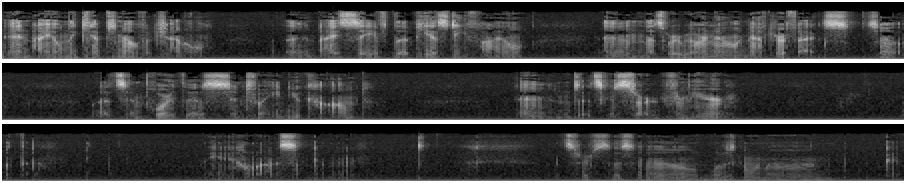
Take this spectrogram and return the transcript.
and I only kept an alpha channel. And I saved the PSD file, and that's where we are now in After Effects. So, let's import this into a new comp, and let's get started from here. What the? Wait, hold on a second. Let's search this out. What is going on? Okay.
